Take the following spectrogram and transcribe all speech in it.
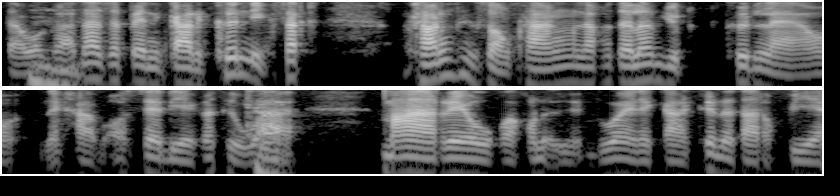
แต่ว่าก็น่าจะเป็นการขึ้นอีกสักครั้งถึงสองครั้ง แล้วก็จะเริ่มหยุดขึ้นแล้วนะครับออสเตรเลียก็ถือว่ามาเร็วกว่าคนอื่นด้วยในการขึ้นอัตราดอกเบี้ย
